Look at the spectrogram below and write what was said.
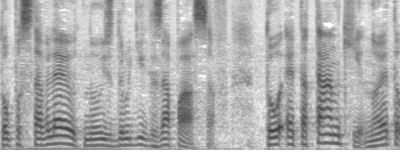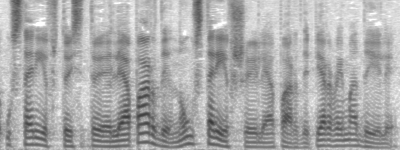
то поставляют, но из других запасов, то это танки, но это устаревшие, то есть это леопарды, но устаревшие леопарды первой модели,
